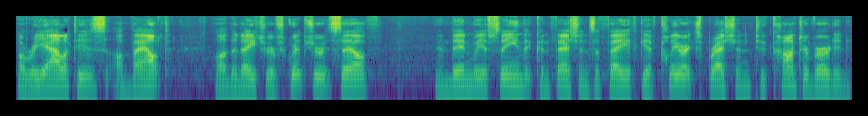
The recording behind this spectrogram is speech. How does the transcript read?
uh, realities about uh, the nature of Scripture itself. And then we have seen that confessions of faith give clear expression to controverted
